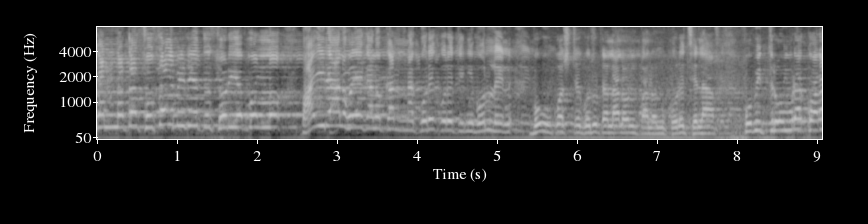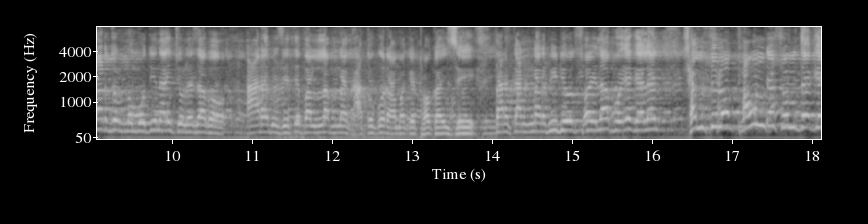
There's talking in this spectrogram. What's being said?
কান্নাটা সোশ্যাল মিডিয়াতে ছড়িয়ে পড়ল ভাইরাল হয়ে গেল কান্না করে করে তিনি বললেন বহু কষ্টে গরুটা লালন পালন করেছিলাম, পবিত্র উমরা করার জন্য মদিনায় চলে যাব, আরবে যেতে পারলাম না ঘাতকর আমাকে ঠকাইছে। তার কান্নার ভিডিও ছয়লাভ হয়ে গেলেন। শামসুল ফাউন্ডেশন থেকে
